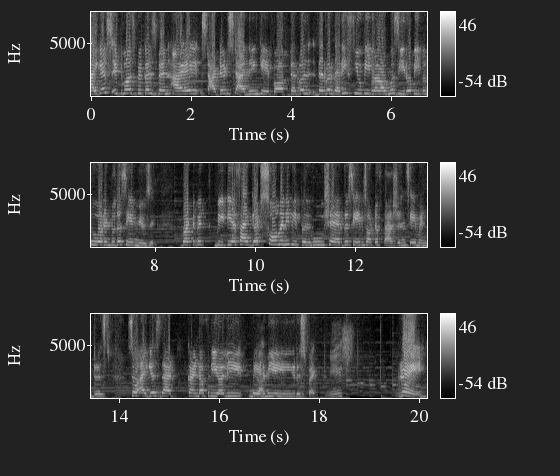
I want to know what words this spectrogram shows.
I guess it was because when I started studying K-pop there was there were very few people or almost zero people who were into the same music. But with BTS I get so many people who share the same sort of passion same interest. So I guess that kind of really made That- me respect. Niche. Right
